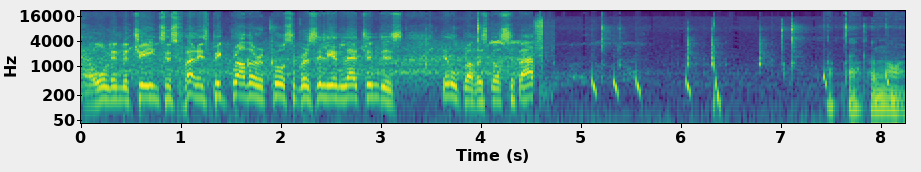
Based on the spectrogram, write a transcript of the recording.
Yeah, all in the genes as well. His big brother, of course, a Brazilian legend. His little brother's not so bad. ปรับแต่งสักหน่อย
